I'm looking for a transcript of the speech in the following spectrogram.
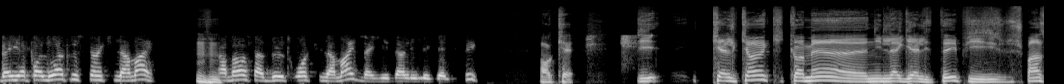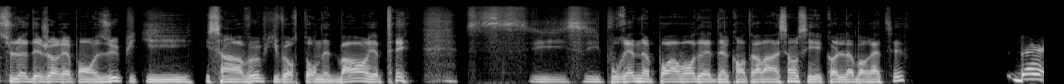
ben il n'a pas le droit à plus qu'un kilomètre. Mhm. Il avance à 2-3 kilomètres, ben il est dans l'illégalité. OK. Puis quelqu'un qui commet euh, une illégalité, puis je pense que tu l'as déjà répondu, puis qui il s'en veut, puis qu'il veut retourner de bord, il y a peut-être. S'il s'il pourrait ne pas avoir de, de contravention s'il est collaboratif? Ben,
